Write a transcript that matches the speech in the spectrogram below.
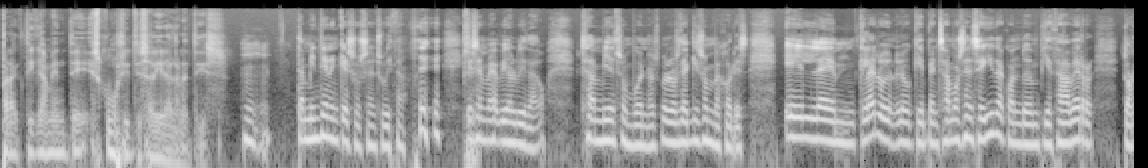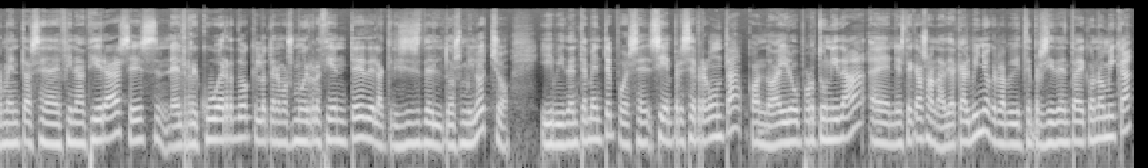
prácticamente es como si te saliera gratis. También tienen quesos en Suiza, que se me había olvidado. También son buenos, pero los de aquí son mejores. El, em, claro, lo que pensamos enseguida cuando empieza a haber tormentas eh, financieras es el recuerdo que lo tenemos muy reciente de la crisis del 2008. Y evidentemente, pues eh, siempre se pregunta, cuando hay oportunidad, eh, en este caso a Nadia Calviño, que es la vicepresidenta económica,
